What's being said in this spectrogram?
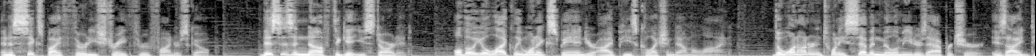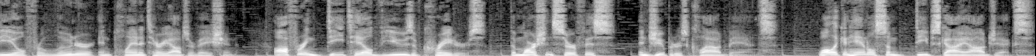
and a 6x30 straight-through finder scope. This is enough to get you started, although you'll likely want to expand your eyepiece collection down the line. The 127mm aperture is ideal for lunar and planetary observation, offering detailed views of craters, the Martian surface, and Jupiter's cloud bands. While it can handle some deep sky objects,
